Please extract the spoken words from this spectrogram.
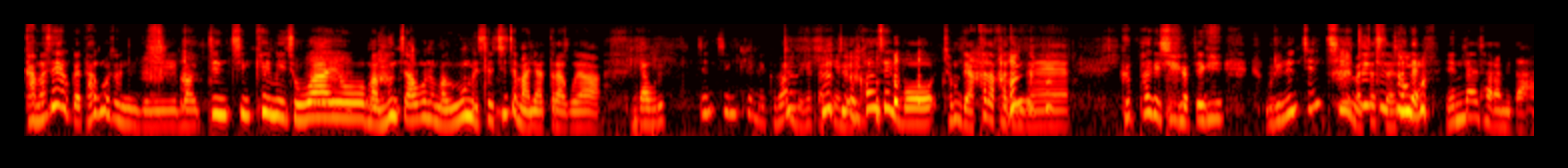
가마새우가 단골 손님들이 막 찐친 케미 좋아요 막 문자 오늘 막 응원 메시지 진짜 많이 왔더라고요. 야 우리 찐친 케미 그거 하면 되겠다. 케미. 컨셉이 뭐 전부 다 약하다 하던데 급하게 지금 갑자기 우리는 찐친 맞췄어요. 찐친 근데 정말. 옛날 사람이다.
